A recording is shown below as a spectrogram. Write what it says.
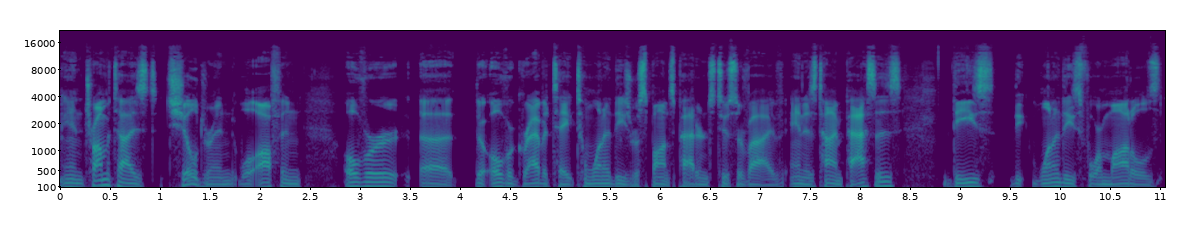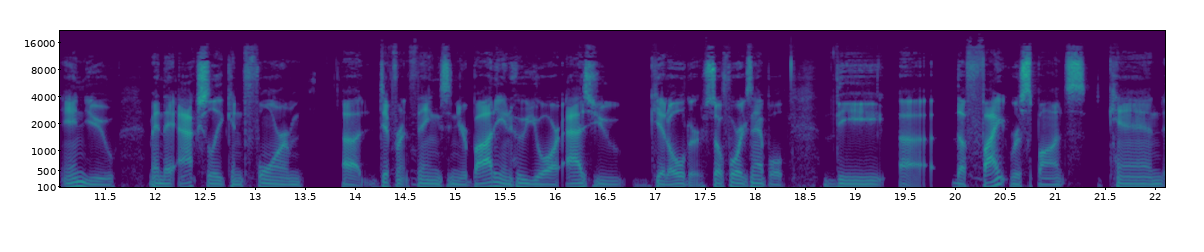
And traumatized children will often over uh, they over gravitate to one of these response patterns to survive. And as time passes, these the, one of these four models in you, man, they actually can form uh, different things in your body and who you are as you get older. So, for example, the uh, the fight response can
